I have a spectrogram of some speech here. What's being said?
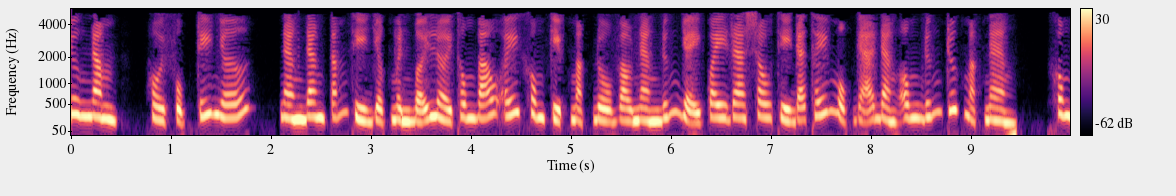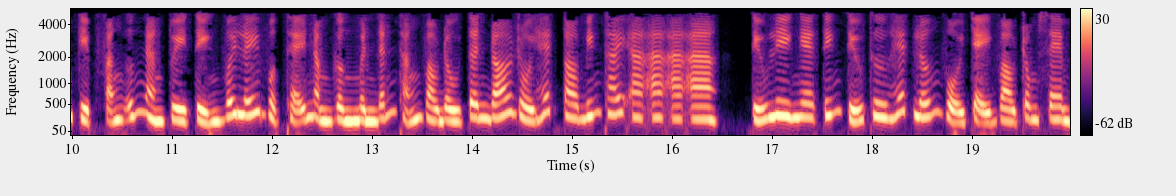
chương 5, hồi phục trí nhớ, nàng đang tắm thì giật mình bởi lời thông báo ấy không kịp mặc đồ vào nàng đứng dậy quay ra sau thì đã thấy một gã đàn ông đứng trước mặt nàng, không kịp phản ứng nàng tùy tiện với lấy vật thể nằm gần mình đánh thẳng vào đầu tên đó rồi hét to biến thái a a a a, tiểu ly nghe tiếng tiểu thư hét lớn vội chạy vào trong xem,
